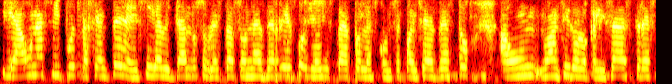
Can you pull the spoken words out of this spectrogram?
y aún así, pues la gente sigue habitando sobre estas zonas de riesgo y hoy está con las consecuencias de esto. Aún no han sido localizadas tres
